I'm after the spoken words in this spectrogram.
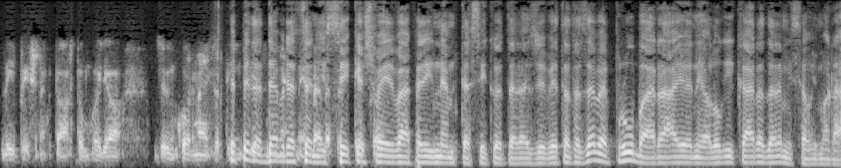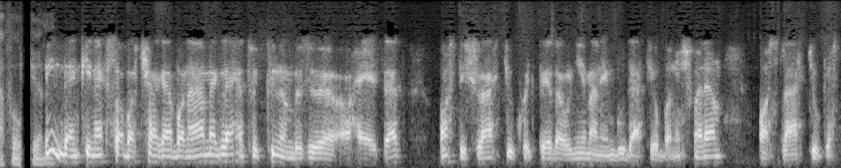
lépésnek tartom, hogy az önkormányzati... De például Debrecen és Székesfehérvár pedig nem teszi kötelezővé. Tehát az ember próbál rájönni a logikára, de nem hiszem, hogy ma rá fog jönni. Mindenkinek szabadságában áll, meg lehet, hogy különböző a helyzet. Azt is látjuk, hogy például nyilván én Budát jobban ismerem, azt látjuk, ezt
